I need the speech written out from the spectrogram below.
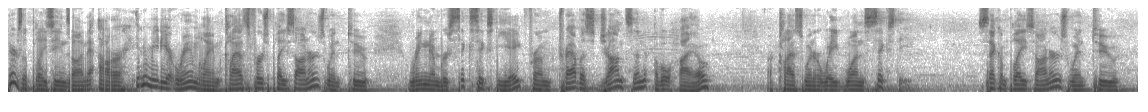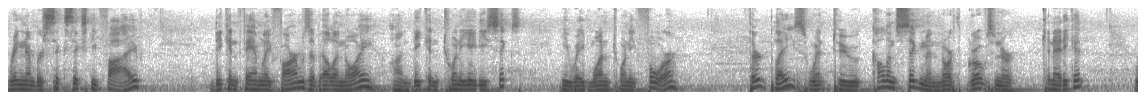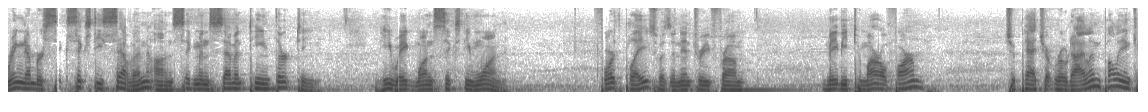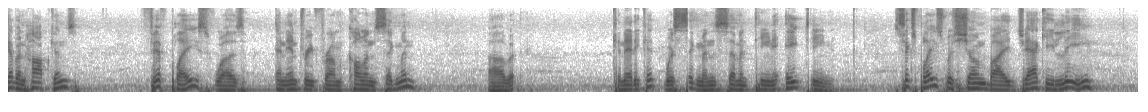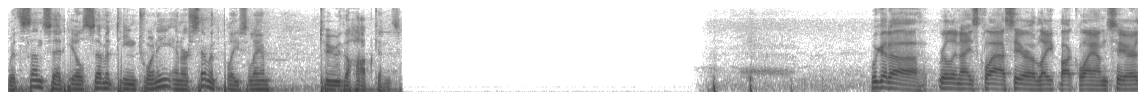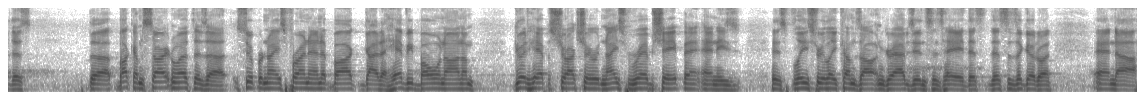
Here's the placings on our intermediate Ram Lamb class. First place honors went to ring number 668 from Travis Johnson of Ohio. Our class winner weighed 160. Second place honors went to ring number 665, Deacon Family Farms of Illinois on Deacon 2086. He weighed 124. Third place went to Colin Sigmund, North Grosvenor, Connecticut. Ring number 667 on Sigmund 1713. And he weighed 161. Fourth place was an entry from maybe Tomorrow Farm, Chepachet, Rhode Island, Polly and Kevin Hopkins. Fifth place was an entry from Colin Sigmund, uh, Connecticut, with Sigmund 1718. Sixth place was shown by Jackie Lee with Sunset Hill 1720, and our seventh place lamb to the Hopkins. We got a really nice class here, late buck lambs here. This the buck I'm starting with is a super nice front-ended buck, got a heavy bone on him, good hip structure, nice rib shape, and, and he's his fleece really comes out and grabs you and says, "Hey, this this is a good one." And uh,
